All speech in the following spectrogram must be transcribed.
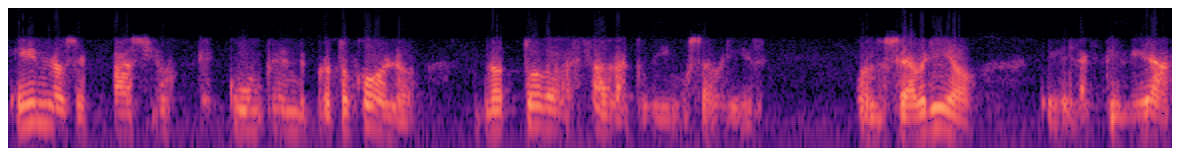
en los espacios que cumplen el protocolo. No todas las salas pudimos abrir. Cuando se abrió eh, la actividad,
